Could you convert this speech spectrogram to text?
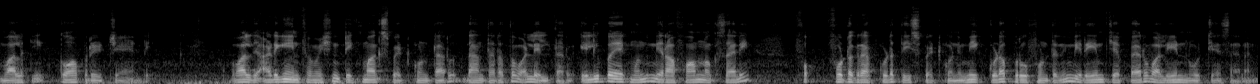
వాళ్ళకి కోఆపరేట్ చేయండి. వాళ్ళు అడిగే ఇన్ఫర్మేషన్ టిక్ మార్క్స్ పెట్టుకుంటారు. దాని తర్వాత వాళ్ళు వెళ్తారు. వెళ్ళిపోయే ముందు మీరు ఆ ఫామ్ను ఒకసారి ఫో ఫోటోగ్రాఫ్ కూడా తీసి పెట్టుకోండి. మీకు కూడా ప్రూఫ్ ఉంటుంది. మీరు ఏం చెప్పారు వాళ్ళు ఏం నోట్ చేశారని.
